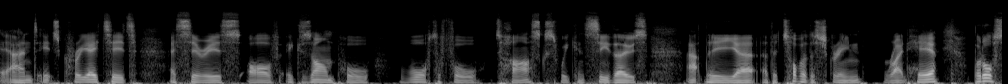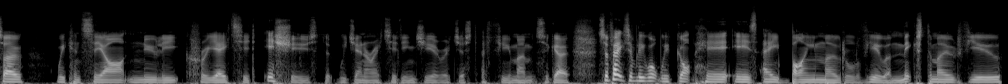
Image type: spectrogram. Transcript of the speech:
and it's created a series of example waterfall tasks we can see those at the uh, at the top of the screen right here but also we can see our newly created issues that we generated in Jira just a few moments ago. So effectively what we've got here is a bimodal view, a mixed mode view,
